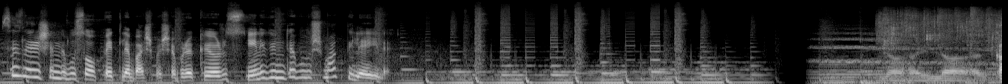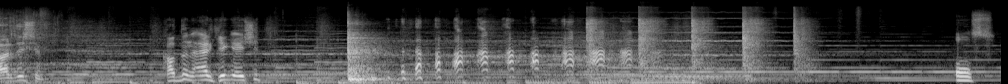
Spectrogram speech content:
Sizleri şimdi bu sohbetle baş başa bırakıyoruz. Yeni günde buluşmak dileğiyle. Kardeşim. Kadın erkek eşit. Olsun.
